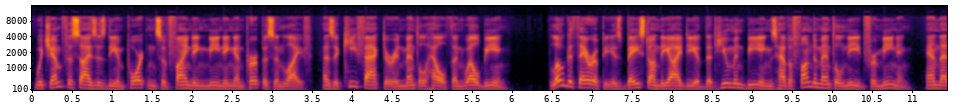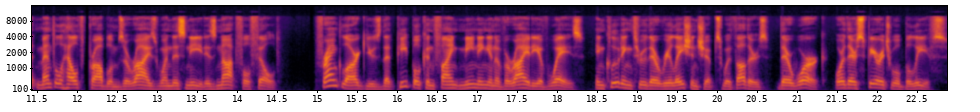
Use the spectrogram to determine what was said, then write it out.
which emphasizes the importance of finding meaning and purpose in life as a key factor in mental health and well-being. Logotherapy is based on the idea that human beings have a fundamental need for meaning and that mental health problems arise when this need is not fulfilled. Frankl argues that people can find meaning in a variety of ways, including through their relationships with others, their work, or their spiritual beliefs.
